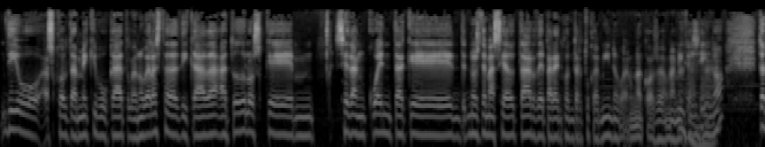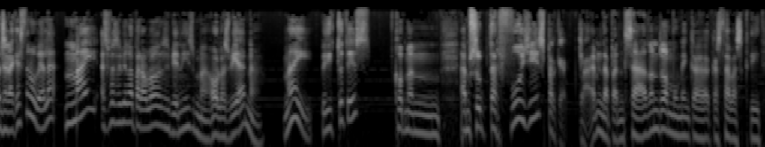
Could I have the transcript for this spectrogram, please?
diu, escolta, m'he equivocat, la novel·la està dedicada a todos los que mm, se dan cuenta que no es demasiado tarde para encontrar tu camino, bueno, una cosa una mica així, no? Doncs en aquesta novel·la mai es fa servir la paraula lesbianisme o lesbiana. Mai. Vull dir, tot és com amb, amb subterfugis, perquè, clar, hem de pensar doncs, el moment que, que estava escrit.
